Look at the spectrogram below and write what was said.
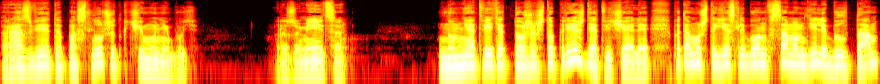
Разве это послужит к чему-нибудь? Разумеется. Но мне ответят то же, что прежде отвечали, потому что если бы он в самом деле был там,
